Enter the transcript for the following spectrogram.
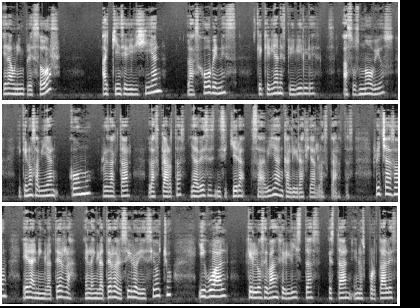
era un impresor a quien se dirigían las jóvenes que querían escribirles a sus novios y que no sabían cómo redactar las cartas y a veces ni siquiera sabían caligrafiar las cartas. Richardson era en Inglaterra, en la Inglaterra del siglo XVIII, igual que los evangelistas que están en los portales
